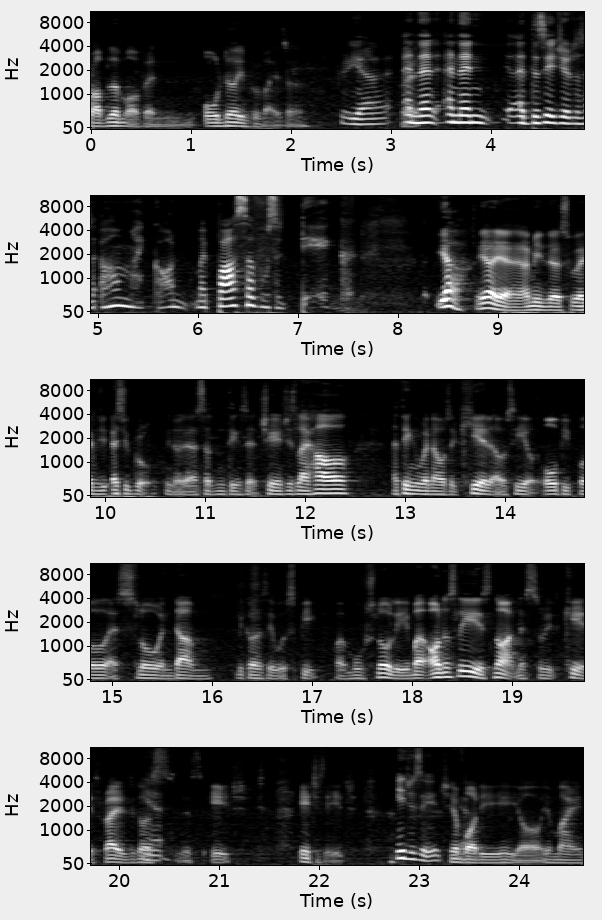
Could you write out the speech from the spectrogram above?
problem of an older improviser. Yeah, Right. and then and then at this age you're just like, oh my god, my past self was a dick. Yeah, yeah, yeah. I mean, that's when you, as you grow, you know, there are certain things that change. It's like how I think when I was a kid, I would see old people as slow and dumb because they would speak or move slowly. But honestly, it's not necessarily the case, right? Because it's age. Age is age. Age is age. Your yeah. body, your your mind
